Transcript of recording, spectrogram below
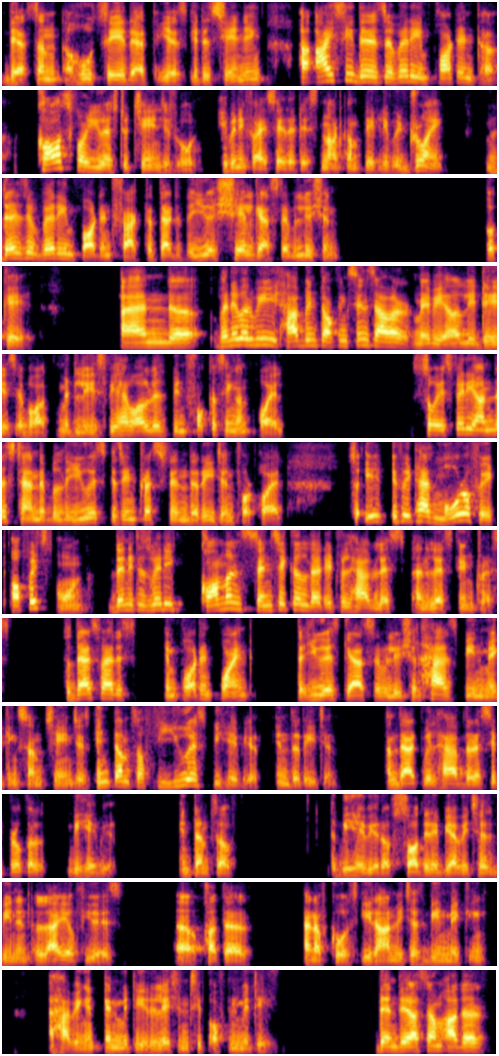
there are some who say that, yes, it is changing. Uh, I see there's a very important uh, cause for US to change its role. Even if I say that it's not completely withdrawing, there's a very important factor, that is the US shale gas revolution. Okay, and uh, whenever we have been talking since our maybe early days about Middle East, we have always been focusing on oil. So it's very understandable the US is interested in the region for oil. So if, if it has more of it of its own, then it is very commonsensical that it will have less and less interest. So that's why this important point, the US gas revolution has been making some changes in terms of US behavior in the region. And that will have the reciprocal behavior in terms of the behavior of Saudi Arabia, which has been an ally of US, uh, Qatar, and of course, Iran, which has been making, having an enmity relationship of enmity. Then there are some other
